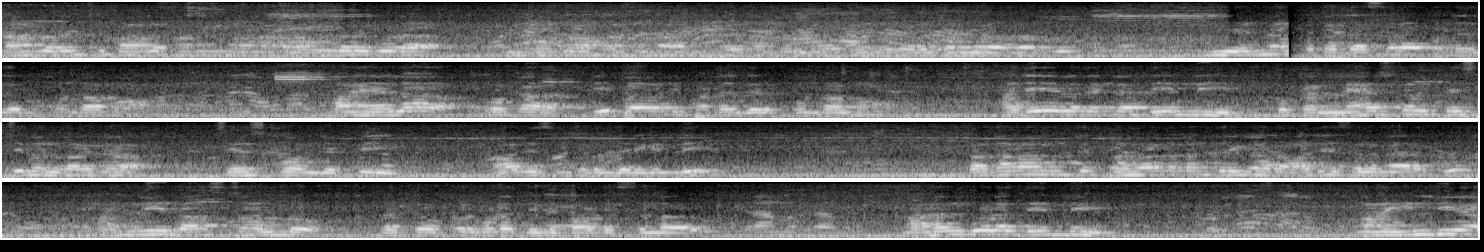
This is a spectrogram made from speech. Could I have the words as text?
దాంట్లో నుంచి భాగస్వామ్యంగా ఉన్న అందరూ కూడా ఈ ప్రోగ్రాం వచ్చిన ధన్యవాదాలు. ఇవన్నీ ఒక దసరా పండుగ జరుపుకుంటామో. మనం ఎలా ఒక దీపావళి పండుగ జరుపుకుంటామో అదేవిధంగా దీన్ని ఒక నేషనల్ ఫెస్టివల్ లాగా చేసుకోవాలని చెప్పి ఆదేశించడం జరిగింది. ప్రధానమంత్రి ప్రధానమంత్రి గారి ఆదేశాల మేరకు అన్ని రాష్ట్రాల్లో ప్రతి ఒక్కరు కూడా దీన్ని పాటిస్తున్నారు. మనం కూడా దీన్ని మన ఇండియా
